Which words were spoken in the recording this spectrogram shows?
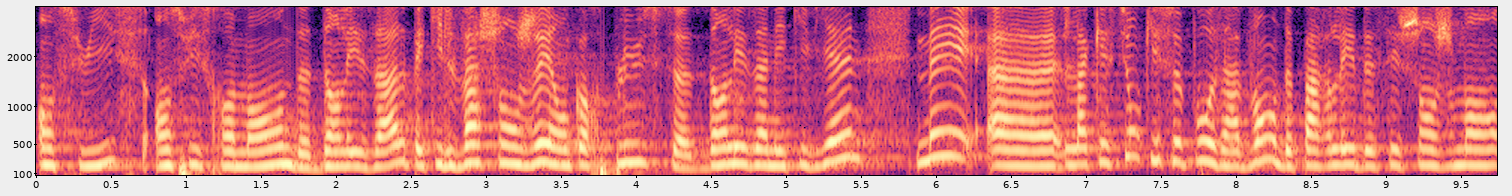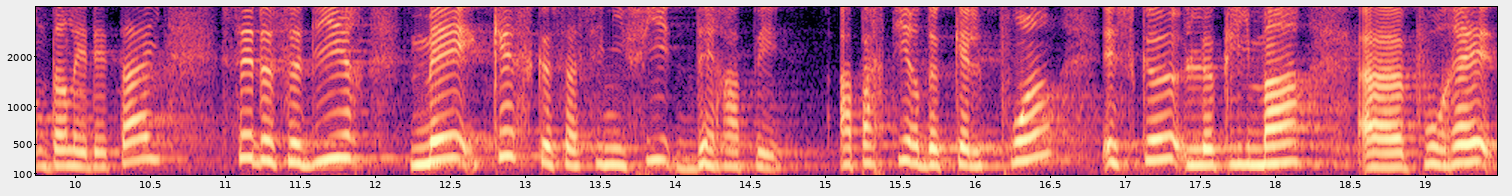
en Suisse, en Suisse romande, dans les Alpes, et qu'il va changer encore plus dans les années qui viennent. Mais euh, la question qui se pose avant de parler de ces changements dans les détails, c'est de se dire, mais qu'est-ce que ça signifie déraper? À partir de quel point est-ce que le climat euh, pourrait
